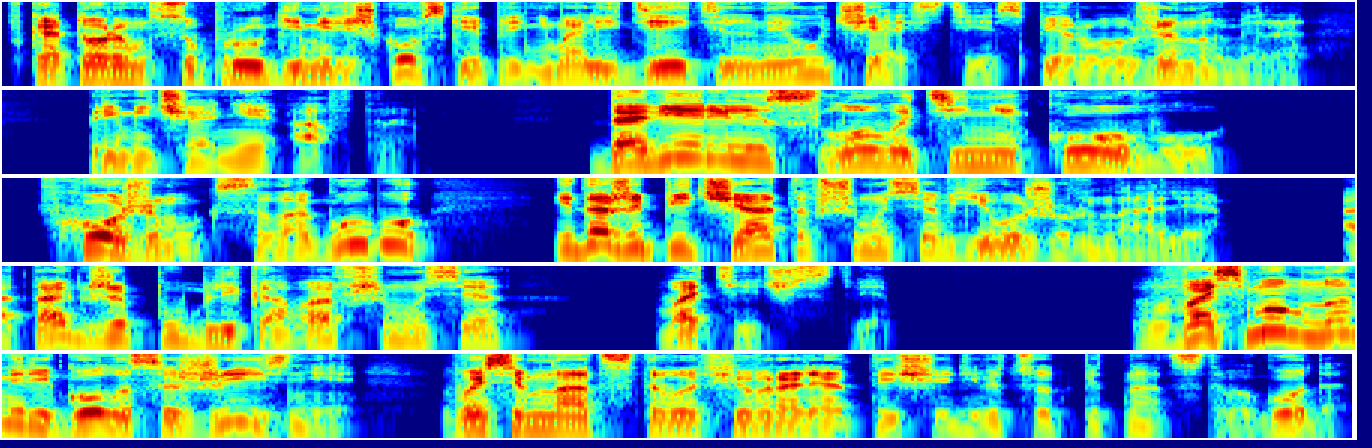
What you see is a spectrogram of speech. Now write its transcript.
в котором супруги Мережковские принимали деятельное участие с первого же номера. Примечание автора. Доверили слово Тинякову, вхожему к Сологубу и даже печатавшемуся в его журнале, а также публиковавшемуся в Отечестве. В восьмом номере «Голоса жизни» 18 февраля 1915 года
